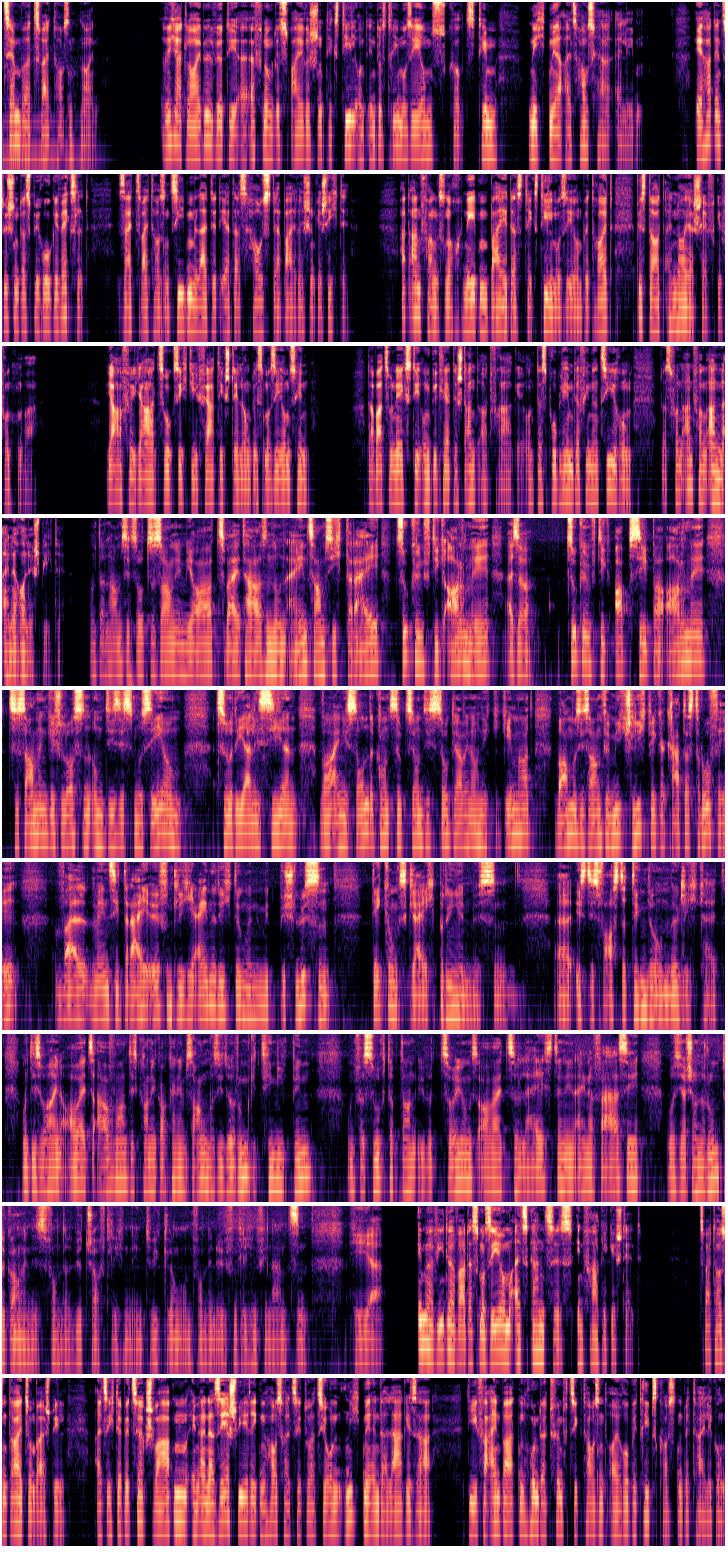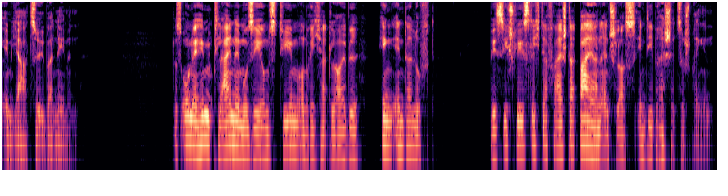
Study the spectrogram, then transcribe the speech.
Dezember 2009. Richard Leubel wird die Eröffnung des Bayerischen Textil- und Industriemuseums, kurz TIM, nicht mehr als Hausherr erleben. Er hat inzwischen das Büro gewechselt. Seit 2007 leitet er das Haus der bayerischen Geschichte. Hat anfangs noch nebenbei das Textilmuseum betreut, bis dort ein neuer Chef gefunden war. Jahr für Jahr zog sich die Fertigstellung des Museums hin. Da war zunächst die ungeklärte Standortfrage und das Problem der Finanzierung, das von Anfang an eine Rolle spielte. Und dann haben sie sozusagen im Jahr 2001 haben sich drei zukünftig Arme, also zukünftig absehbar Arme zusammengeschlossen, um dieses Museum zu realisieren. War eine Sonderkonstruktion, die es so, glaube ich, noch nicht gegeben hat. War, muss ich sagen, für mich schlichtweg eine Katastrophe, weil wenn Sie drei öffentliche Einrichtungen mit Beschlüssen deckungsgleich bringen müssen, äh, ist das fast ein Ding der Unmöglichkeit. Und das war ein Arbeitsaufwand, das kann ich gar keinem sagen, was ich da rumgetingelt bin und versucht habe dann Überzeugungsarbeit zu leisten in einer Phase, wo es ja schon runtergegangen ist von der wirtschaftlichen Entwicklung und von den öffentlichen Finanzen her. Immer wieder war das Museum als Ganzes in Frage gestellt. 2003 zum Beispiel, als sich der Bezirk Schwaben in einer sehr schwierigen Haushaltssituation nicht mehr in der Lage sah, die vereinbarten 150.000 Euro Betriebskostenbeteiligung im Jahr zu übernehmen. Das ohnehin kleine Museumsteam um Richard Leubel hing in der Luft, bis sich schließlich der Freistaat Bayern entschloss, in die Bresche zu springen.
